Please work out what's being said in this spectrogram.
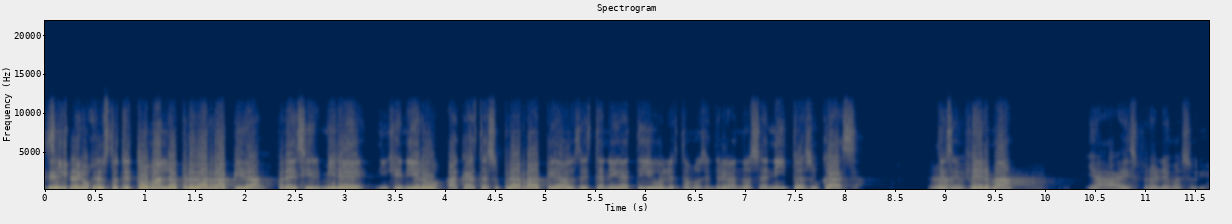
Sí, pero justo te toman la prueba rápida para decir, mire, ingeniero, acá está su prueba rápida, usted está negativo, lo estamos entregando sanito a su casa. Usted se Claro, enferma, ya es problema suyo.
